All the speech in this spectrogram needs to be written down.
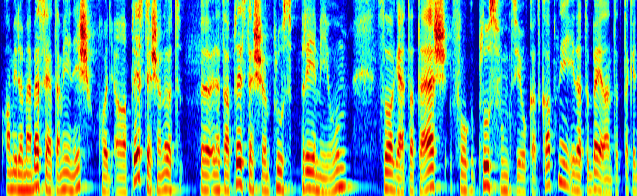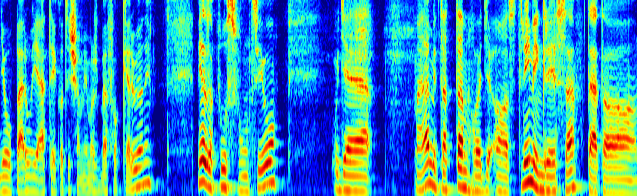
amiről már beszéltem én is, hogy a PlayStation 5, ö, illetve a PlayStation Plus Premium szolgáltatás fog plusz funkciókat kapni, illetve bejelentettek egy jó pár új játékot is, ami most be fog kerülni. Mi ez a plusz funkció? Ugye már említettem, hogy a streaming része, tehát a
